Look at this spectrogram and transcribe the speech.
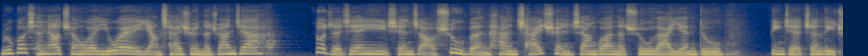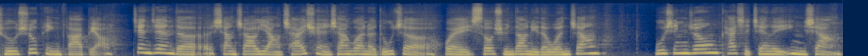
如果想要成为一位养柴犬的专家，作者建议先找数本和柴犬相关的书来研读。并且整理出书评发表，渐渐的，想找养柴犬相关的读者会搜寻到你的文章，无形中开始建立印象。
